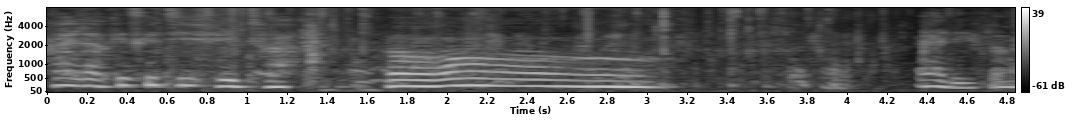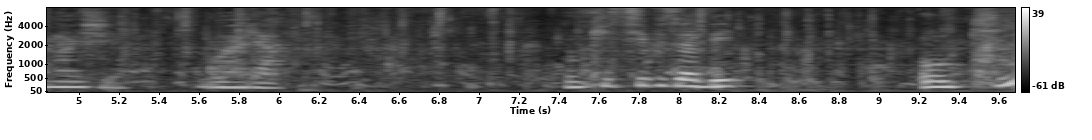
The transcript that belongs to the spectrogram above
Alors, qu'est-ce que tu fais, toi? Oh Allez, va manger. Voilà. Donc ici, vous avez Oki.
